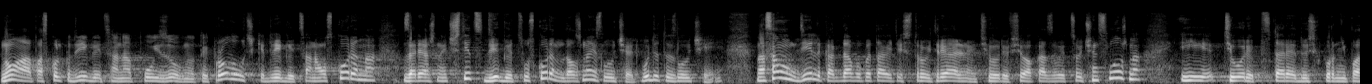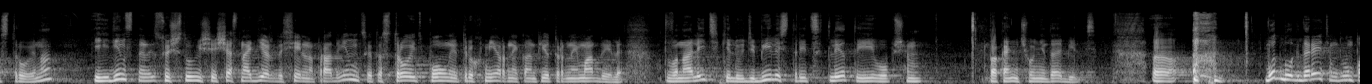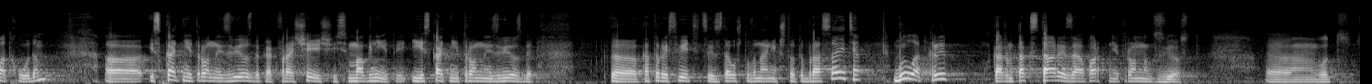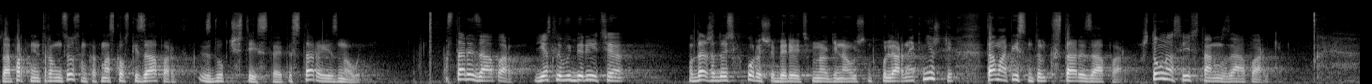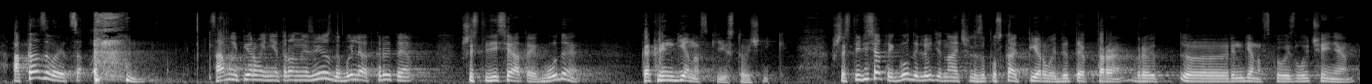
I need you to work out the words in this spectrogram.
ну а поскольку двигается она по изогнутой проволочке, двигается она ускоренно, заряженная частица двигается ускоренно, должна излучать, будет излучение. На самом деле, когда вы пытаетесь строить реальную теорию, все оказывается очень сложно, и теория, повторяю, до сих пор не построена. И единственная существующая сейчас надежда сильно продвинуться – это строить полные трехмерные компьютерные модели. Вот в аналитике люди бились 30 лет и, в общем, пока ничего не добились. Э, вот благодаря этим двум подходам искать нейтронные звезды как вращающиеся магниты и искать нейтронные звезды, э, которые светятся из-за того, что вы на них что-то бросаете, был открыт, скажем так, старый зоопарк нейтронных звезд. Э, вот зоопарк нейтронных звезд, он как московский зоопарк, из двух частей состоит, из старой и из новой. Старый зоопарк. Если вы берете, ну даже до сих пор еще берете многие научно-популярные книжки, там описан только старый зоопарк. Что у нас есть в старом зоопарке? Оказывается, Самые первые нейтронные звезды были открыты в 60-е годы как рентгеновские источники. В 60-е годы люди начали запускать первые детекторы э, рентгеновского излучения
